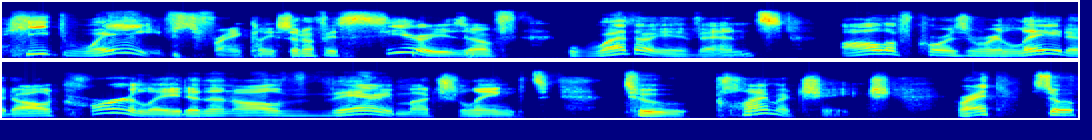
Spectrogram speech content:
heat waves frankly sort of a series of weather events all of course related all correlated and all very much linked to climate change right? So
